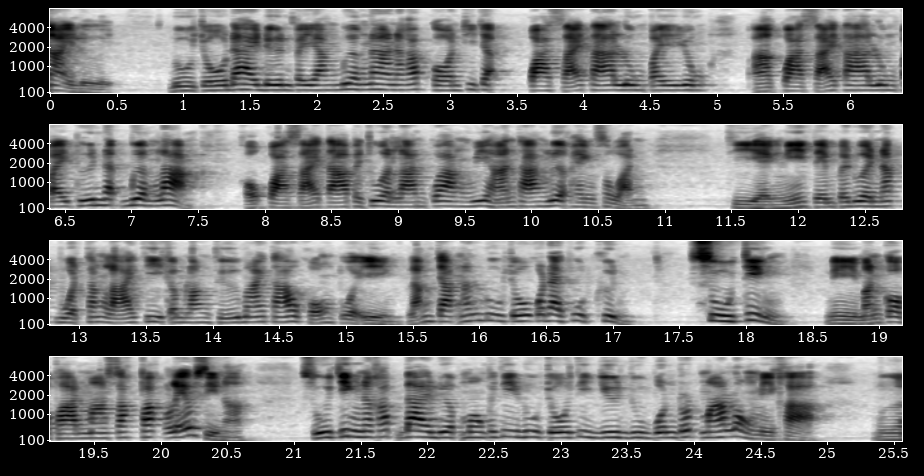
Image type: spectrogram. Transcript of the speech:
ง่ายเลย ดูโจได้เดินไปยังเบื้องหน้านะครับ ก่อนที่จะกวาดสายตาลงไปยงกวาดสายตาลงไปพื้นเบื้องล่าง เขากวาดสายตาไปทั่วลานกว้างวิหารทางเลือกแห่งสวรรค์ที่แห่งนี้เต็มไปด้วยนักบวชทั้งหลายที่กำลังถือไม้เท้าของตัวเอง หลังจากนั้นลู่โจก็ได้พูดขึ้น สูจิงนี่มันก็ผ่านมาสักพักแล้วสินะ สูจิงนะครับได้เหลือบมองไปที่ลู่โจที่ยืนอยู่บนรถม้าล่องมีคาเมื่อ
